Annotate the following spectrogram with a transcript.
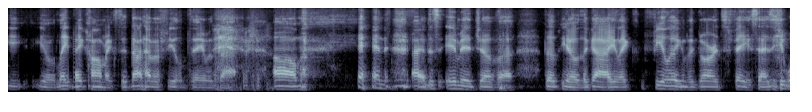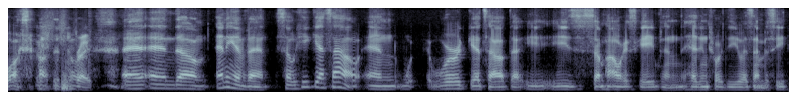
you know late night comics did not have a field day with that. um, and I had this image of uh, the you know the guy like feeling the guard's face as he walks out the door. right. And, and um, any event, so he gets out, and w- word gets out that he, he's somehow escaped and heading toward the U.S. embassy,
